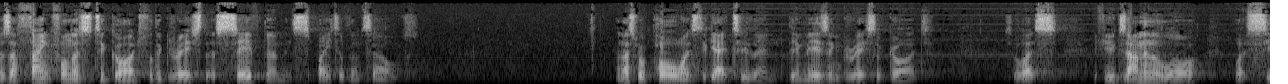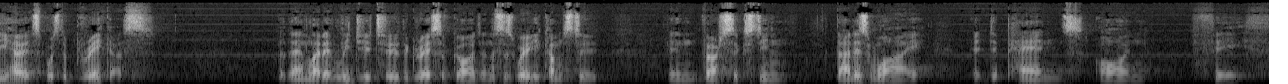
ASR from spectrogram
There's a thankfulness to God for the grace that has saved them in spite of themselves. And that's what Paul wants to get to then the amazing grace of God. So let's, if you examine the law, let's see how it's supposed to break us, but then let it lead you to the grace of God. And this is where he comes to in verse 16. That is why it depends on faith,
